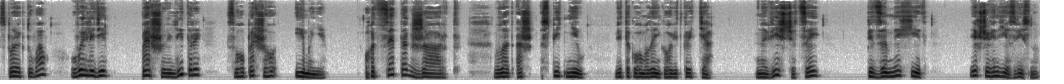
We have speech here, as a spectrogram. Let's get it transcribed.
спроєктував у вигляді першої літери свого першого імені. Оце так жарт. Влад аж спітнів від такого маленького відкриття. Навіщо цей підземний хід, якщо він є, звісно?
